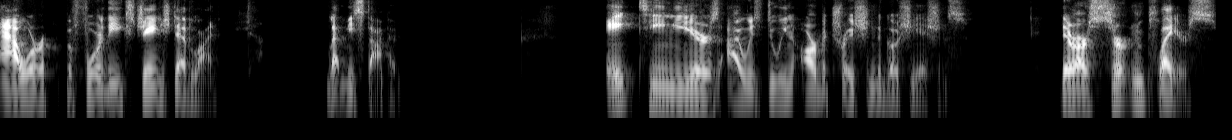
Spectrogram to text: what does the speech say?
hour before the exchange deadline. Let me stop him. 18 years I was doing arbitration negotiations. There are certain players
